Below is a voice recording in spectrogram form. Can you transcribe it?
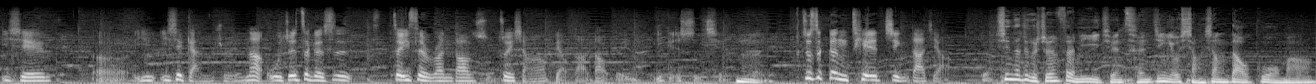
一些呃一一些感觉。那我觉得这个是这一次的 run down 是最想要表达到的一一个事情，嗯，就是更贴近大家。对现在这个身份，你以前曾经有想象到过吗？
